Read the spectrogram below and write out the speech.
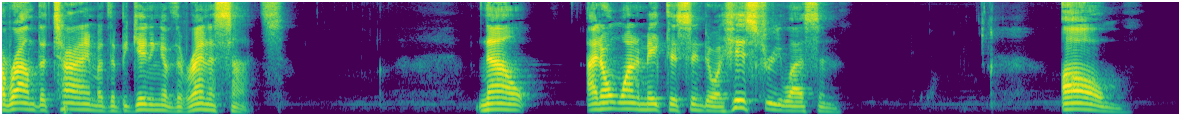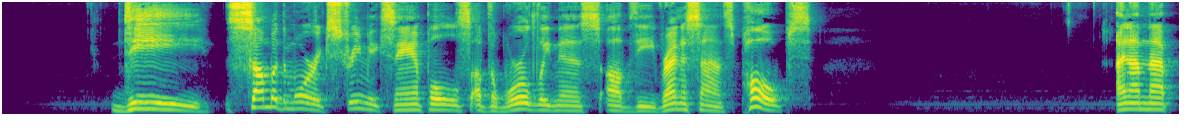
around the time of the beginning of the Renaissance. Now, I don't want to make this into a history lesson. Um, the some of the more extreme examples of the worldliness of the Renaissance popes and I'm not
